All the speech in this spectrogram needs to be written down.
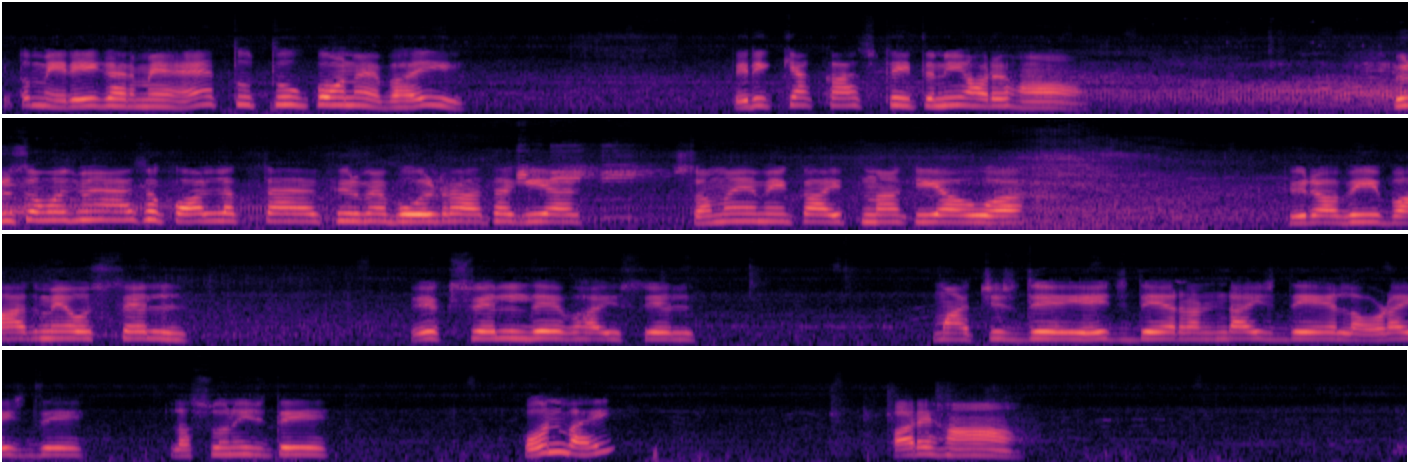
ये तो मेरे ही घर में है। तू तू कौन है भाई? तेरी क्या कास्ट है इतनी? अरे हाँ। फिर समझ में आया ऐसा कॉल लगता है। फिर मैं बोल रहा था कि यार, समय में का इतना किया हुआ। फिर अभी बाद में वो सेल एक सेल दे भाई सेल माचिस दे, एज दे रंडाइज दे लौड़ाइज दे लहसुनिज दे। कौन भाई? अरे हाँ।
